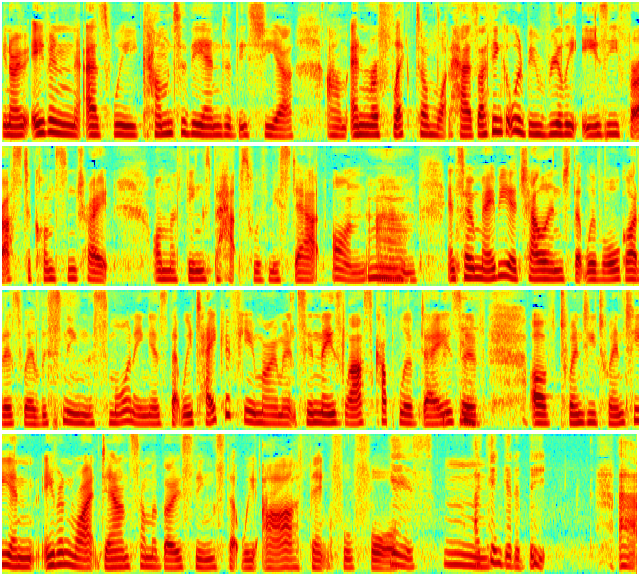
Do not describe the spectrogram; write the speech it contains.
you know, even as we come to the end of this year um, and reflect on what has, I think it would be really easy for us to concentrate on the things perhaps we've missed out on. Um, and so, maybe a challenge that we've all got as we're listening this morning is that we take a few moments in these last couple of days of, of 2020 and even write down some of those things that we are thankful for. Yes, Hmm. I think it'd be. Uh,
